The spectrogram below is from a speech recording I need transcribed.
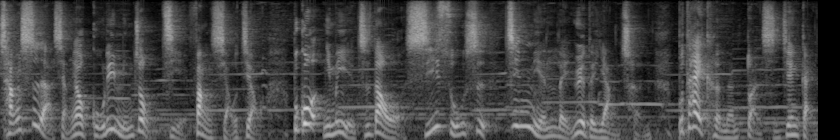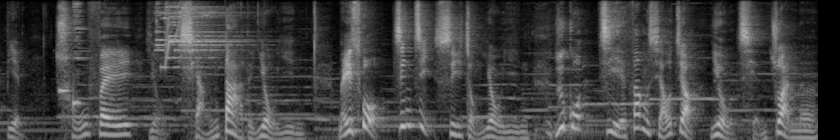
尝试啊想要鼓励民众解放小脚。不过你们也知道哦，习俗是经年累月的养成，不太可能短时间改变。除非有强大的诱因，没错，经济是一种诱因。如果解放小脚有钱赚呢？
